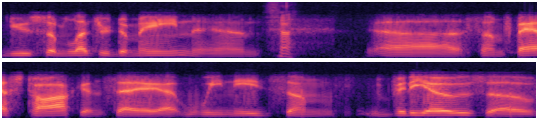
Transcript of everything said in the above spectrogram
use some legerdemain and uh some fast talk and say uh, we need some videos of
